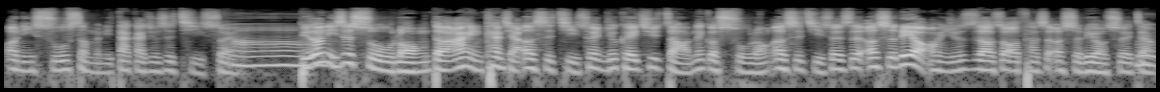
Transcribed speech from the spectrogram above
哦，你属什么，你大概就是几岁。哦比如说你是属龙的啊，你看起来二十几岁，你就可以去找那个属龙二十几岁是二十六哦，你就知道说哦他是二十六岁这样。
